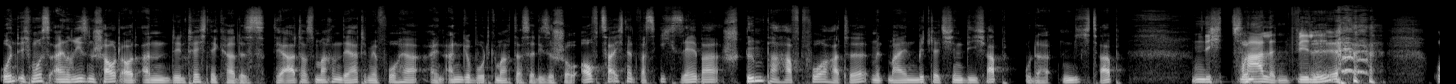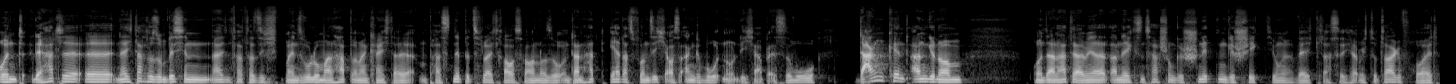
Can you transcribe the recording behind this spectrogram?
Und ich muss einen riesen Shoutout an den Techniker des Theaters machen. Der hatte mir vorher ein Angebot gemacht, dass er diese Show aufzeichnet, was ich selber stümperhaft vorhatte mit meinen Mittelchen, die ich hab oder nicht hab. Nicht zahlen will. Und der hatte, äh, na, ich dachte so ein bisschen einfach, dass ich mein Solo mal hab und dann kann ich da ein paar Snippets vielleicht raushauen oder so. Und dann hat er das von sich aus angeboten und ich habe es so dankend angenommen. Und dann hat er mir am nächsten Tag schon geschnitten, geschickt, Junge, Weltklasse. Ich habe mich total gefreut.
